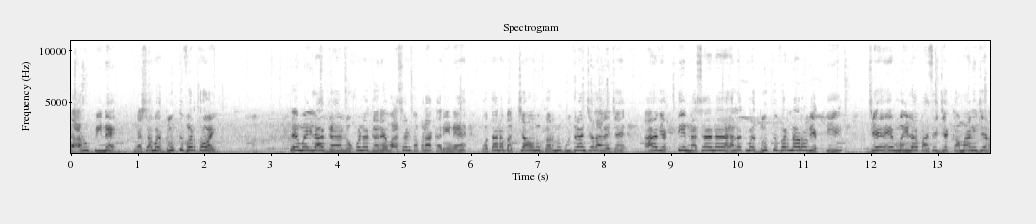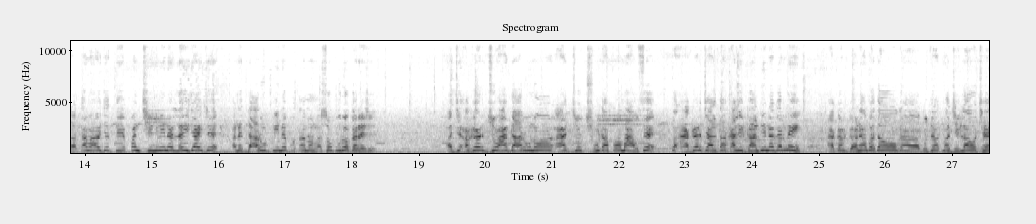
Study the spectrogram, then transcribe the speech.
દારૂ પીને નશામાં ધૂત ફરતો હોય, તે મહિલા લોકોના ઘરે વાસણ કપડાં કરીને પોતાના બચ્ચાઓનું ઘરનું ગુજરાન ચલાવે છે. આ વ્યક્તિ નશાના હાલતમાં ધૂત ફરનારો વ્યક્તિ જે એ મહિલા પાસે જે કમાણી, જે રકમ આવે છે, તે પણ છીનવીને લઈ જાય છે અને દારૂ પીને પોતાનો નશો પૂરો કરે છે. આજે અગર જો આ દારૂનો આ જો છૂટ આપવામાં આવશે, તો આગળ ચાલતા ખાલી ગાંધીનગર નહીં, આગળ ઘણા બધા ગુજરાતમાં જિલ્લાઓ છે,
